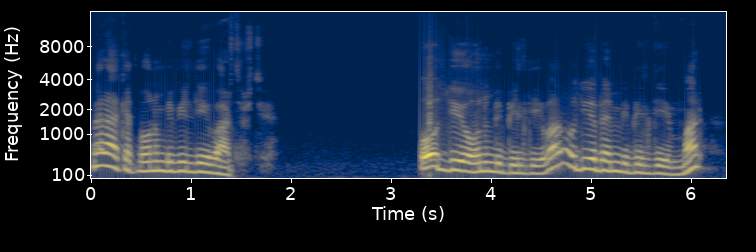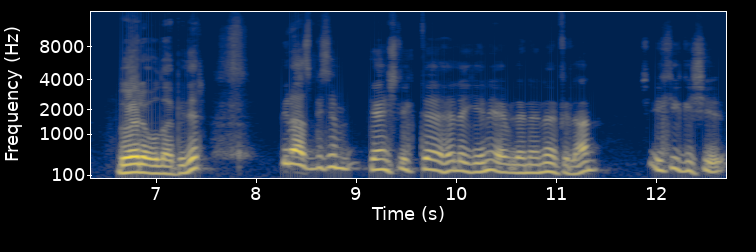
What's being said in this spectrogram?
Merak etme onun bir bildiği vardır diyor. O diyor onun bir bildiği var. O diyor benim bir bildiğim var. Böyle olabilir. Biraz bizim gençlikte hele yeni evlenene filan iki kişi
